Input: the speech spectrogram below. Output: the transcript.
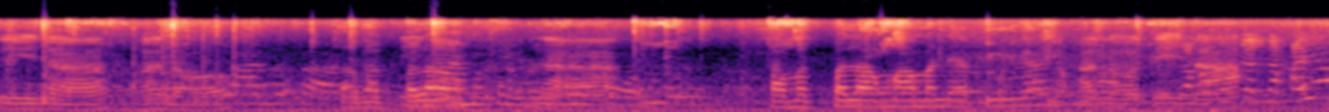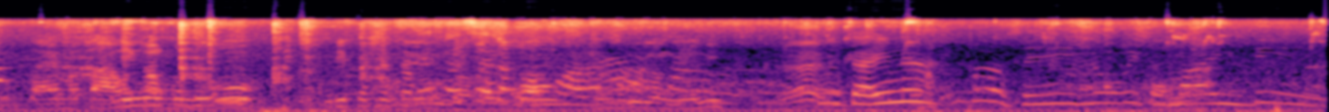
Tina, ano, Tamad pa lang. na, Tamad pa lang mama ni Atina. ano, Tina. Kain na. Si Louie kumain din.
